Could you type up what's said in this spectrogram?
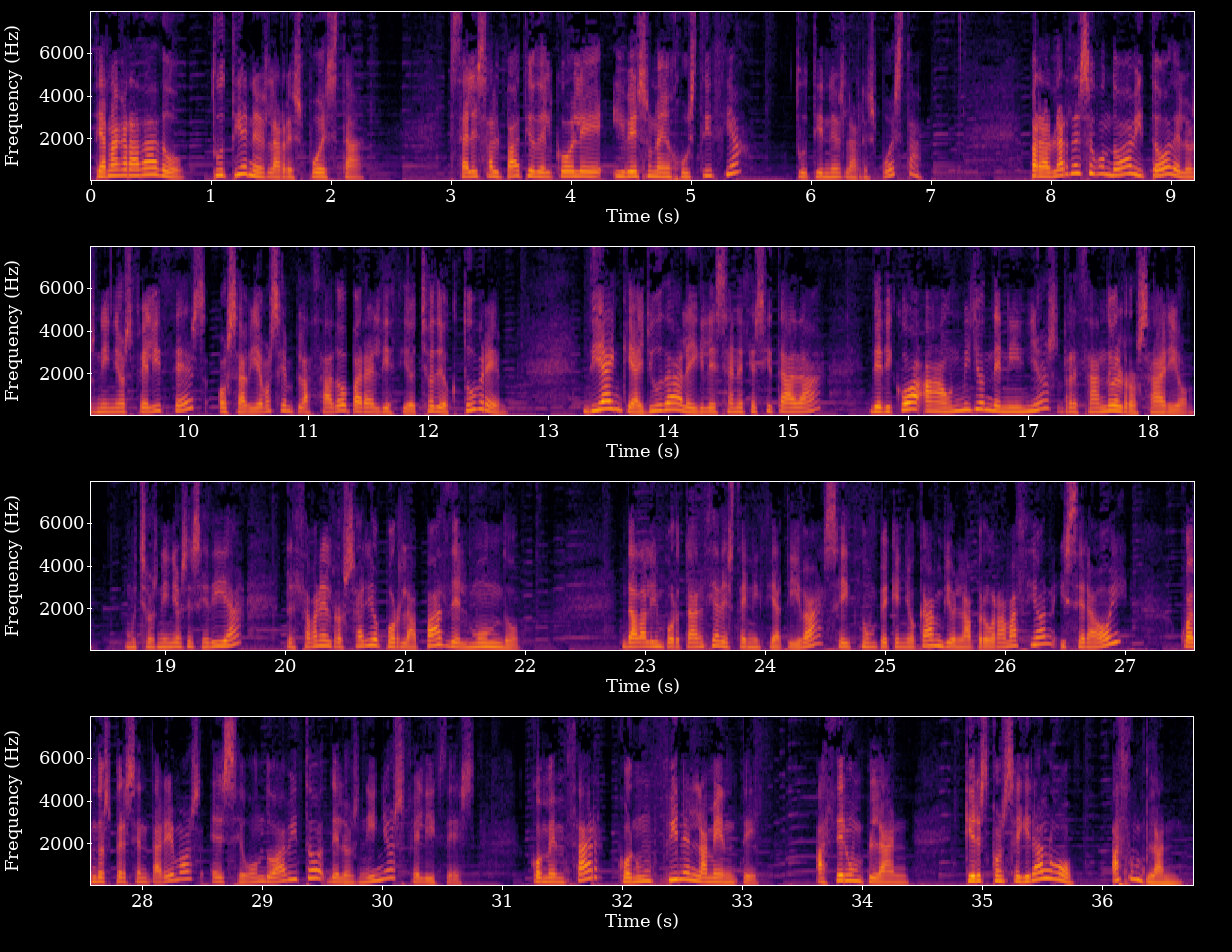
¿Te han agradado? Tú tienes la respuesta. ¿Sales al patio del cole y ves una injusticia? Tú tienes la respuesta. Para hablar del segundo hábito de los niños felices, os habíamos emplazado para el 18 de octubre, día en que ayuda a la Iglesia necesitada dedicó a un millón de niños rezando el rosario. Muchos niños ese día rezaban el rosario por la paz del mundo. Dada la importancia de esta iniciativa, se hizo un pequeño cambio en la programación y será hoy cuando os presentaremos el segundo hábito de los niños felices. Comenzar con un fin en la mente. Hacer un plan. ¿Quieres conseguir algo? Haz un plan.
